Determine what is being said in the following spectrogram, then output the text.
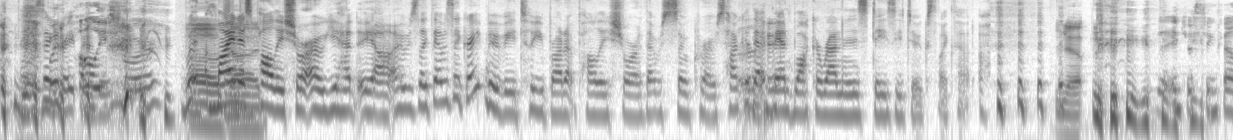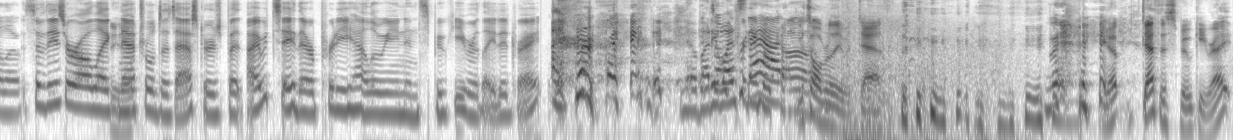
That was a great Pauly movie. Shore. Oh, With, Oh, minus God. Pauly Shore. Oh, you had yeah. I was like, that was a great movie until you brought up Pauly Shore. That was so gross. How could that man walk around in his Daisy Dukes like that? Oh. Yep. interesting fellow. So these are all like Yep. natural disasters, but I would say they're pretty Halloween and spooky related, right? Nobody all wants pretty that. macabre. it's all really with death. yep. Death is spooky, right?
